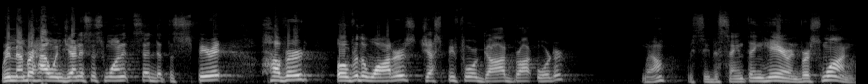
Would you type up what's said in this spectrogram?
Remember how in Genesis 1 it said that the Spirit hovered over the waters just before God brought order? Well, we see the same thing here in verse 1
